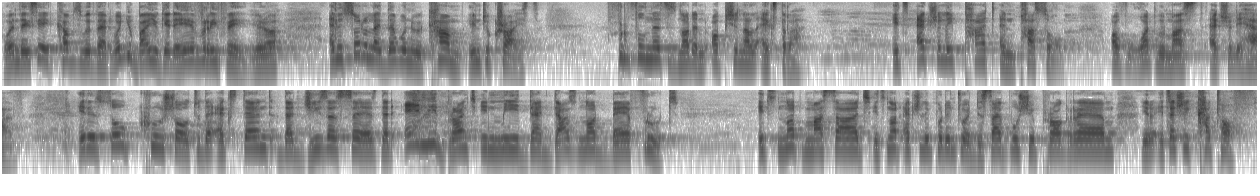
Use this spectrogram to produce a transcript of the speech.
when they say it comes with that, when you buy, you get everything. You know, and it's sort of like that when we come into Christ. Fruitfulness is not an optional extra, it's actually part and parcel of what we must actually have. It is so crucial to the extent that Jesus says that any branch in me that does not bear fruit, it's not massage, it's not actually put into a discipleship program, you know, it's actually cut off.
